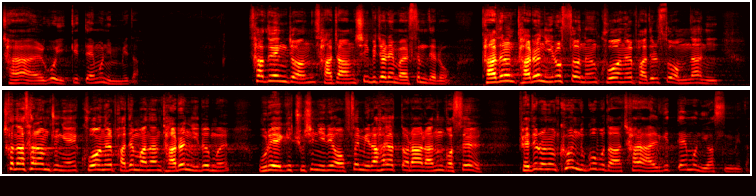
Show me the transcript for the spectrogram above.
잘 알고 있기 때문입니다. 사도행전 4장 12절의 말씀대로 다른 다른 이로서는 구원을 받을 수 없나니 천하 사람 중에 구원을 받을 만한 다른 이름을 우리에게 주신 일이 없음이라 하였더라라는 것을 베드로는 그 누구보다 잘 알기 때문이었습니다.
